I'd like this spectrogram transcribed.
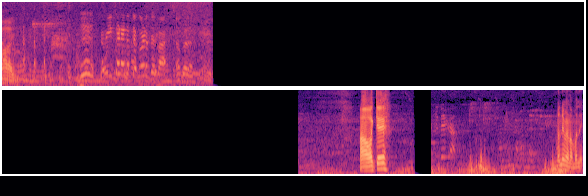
ಹಾಯ್. ಈ ಕಡೆನೂ ತಗೊಳ್ಳೋದಲ್ವಾ? ಹಾಂ ಓಕೆ ಬನ್ನಿ ಮೇಡಮ್ ಬನ್ನಿ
